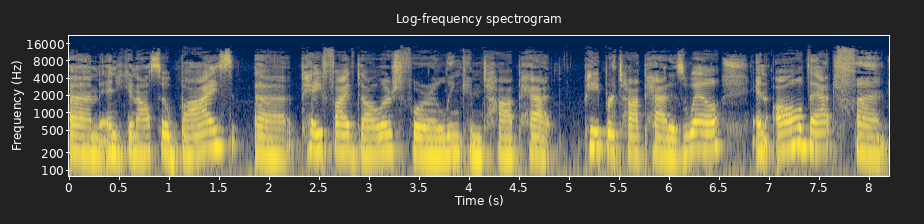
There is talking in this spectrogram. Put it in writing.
um, and you can also buy, uh, pay five dollars for a Lincoln top hat, paper top hat as well. And all that fun,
